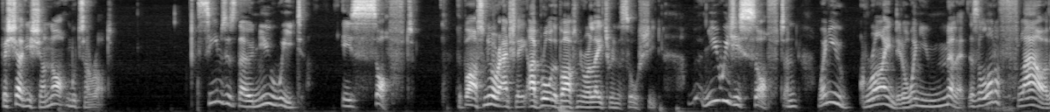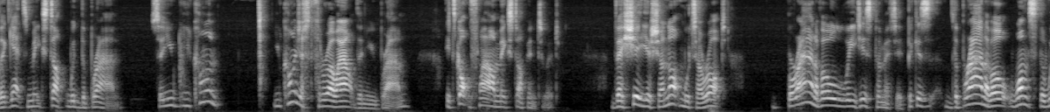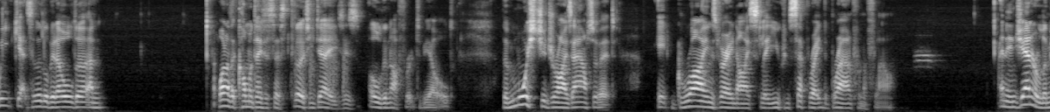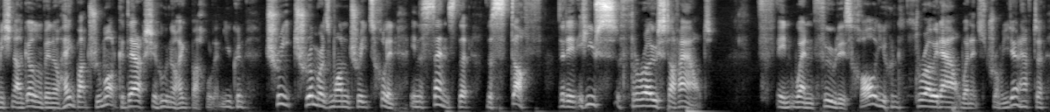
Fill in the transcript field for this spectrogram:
Veshel yishanot mutarot. Seems as though new wheat is soft. The Bartenura, actually, I brought the Bartenura later in the source sheet. New wheat is soft, and when you grind it or when you mill it, there's a lot of flour that gets mixed up with the bran. So you, you can't you can't just throw out the new bran. It's got flour mixed up into it. Veshe yeshanot mutarot bran of old wheat is permitted because the bran of old, once the wheat gets a little bit older, and one of the commentators says 30 days is old enough for it to be old, the moisture dries out of it, it grinds very nicely, you can separate the bran from the flour. And in general, the Mishnah goes on, trumot kaderach shehu noheg bachulin. You can treat truma as one treats chulin in the sense that the stuff that if you throw stuff out in when food is whole, you can throw it out when it's truma. You don't have to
